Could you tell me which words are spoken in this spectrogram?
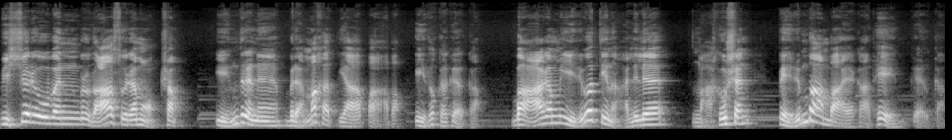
വിശ്വരൂപൻ വൃതാസുരമോക്ഷം ഇന്ദ്രന് ബ്രഹ്മഹത്യാ പാപം. ഇതൊക്കെ കേൾക്കാം. ഭാഗം ഇരുപത്തിനാലിൽ നഹുഷൻ പെരുമ്പാമ്പായ കഥയും കേൾക്കാം.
